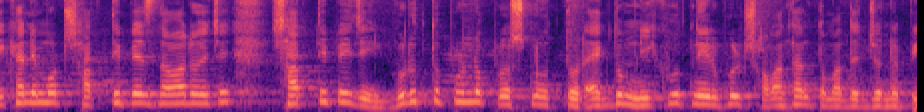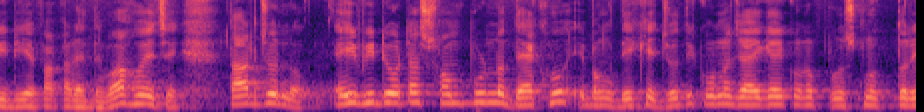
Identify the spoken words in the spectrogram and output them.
এখানে মোট সাতটি পেজ দেওয়া রয়েছে। সাতটি পেজেই গুরুত্বপূর্ণ প্রশ্ন উত্তর একদম নিখুঁত, নির্ভুল সমাধান তোমাদের জন্য পিডিএফ আকারে দেওয়া হয়েছে। তার জন্য এই ভিডিওটা সম্পূর্ণ দেখো এবং দেখে যদি কোনো জায়গায় কোনো প্রশ্ন উত্তরে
